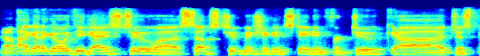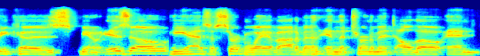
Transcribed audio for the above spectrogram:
Absolutely. I got to go with you guys to Uh, substitute Michigan State in for Duke, uh, just because you know Izzo, he has a certain way about him in, in, the tournament. Although, and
